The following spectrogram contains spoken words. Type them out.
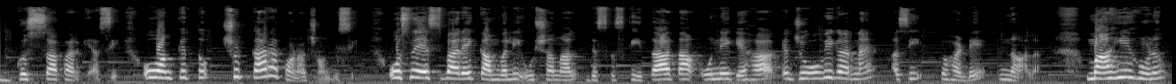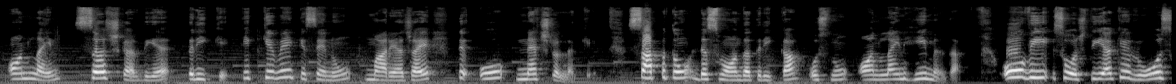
ਗੁੱਸਾ ਭਰ ਗਿਆ ਸੀ। ਉਹ ਅੰਕਿਤ ਤੋਂ ਛੁਟਕਾਰਾ ਪਾਉਣਾ ਚਾਹੁੰਦੀ ਸੀ। ਉਸਨੇ ਇਸ ਬਾਰੇ ਕੰਮਵਲੀ ਊਸ਼ਾ ਨਾਲ ਡਿਸਕਸ ਕੀਤਾ ਤਾਂ ਉਹਨੇ ਕਿਹਾ ਕਿ ਜੋ ਵੀ ਕਰਨਾ ਹੈ, ਅਸੀਂ ਤੁਹਾਡੇ ਨਾਲ ਆ। ਮਾਹੀ ਹੁਣ ਆਨਲਾਈਨ ਸਰਚ ਕਰਦੀ ਹੈ ਤਰੀਕੇ ਕਿ ਕਿਵੇਂ ਕਿਸੇ ਨੂੰ ਮਾਰਿਆ ਜਾਏ ਤੇ ਉਹ ਨੈਚੁਰਲ ਲੱਗੇ। ਸੱਪ ਤੋਂ ਡਸਵਾਉਣ ਦਾ ਤਰੀਕਾ ਉਸ ਨੂੰ ਆਨਲਾਈਨ ਹੀ ਮਿਲਦਾ। ਉਹ ਵੀ ਸੋਚਦੀ ਆ ਕਿ ਰੋਜ਼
